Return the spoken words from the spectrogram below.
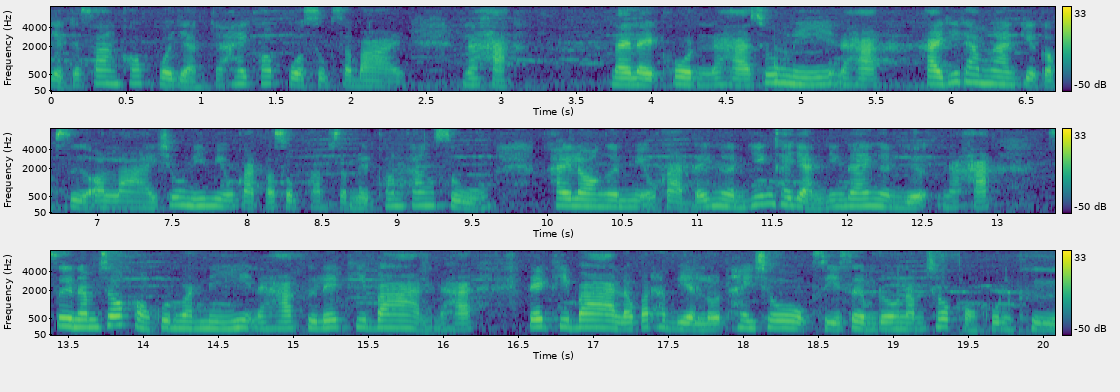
อยากจะสร้างครอบครัวอยากจะให้ครอบครัวสุขสบายนะคะ หลาย ๆ คนนะคะ ช่วงนี้นะคะใครที่ทำงานเกี่ยวกับสื่อออนไลน์ ช่วงนี้มีโอกาสประสบความสำเร็จค่อนข้างสูง ใครรอเงินมีโอกาสได้เงิน ยิ่งขยันยิ่งได้เงินเยอะนะคะ สื่อนำโชคของคุณวันนี้นะคะ คือเลขที่บ้านนะคะ เลขที่บ้านแล้วก็ทะเบียนรถให้โชค สีเสริมดวงนำโชคของคุณคือ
